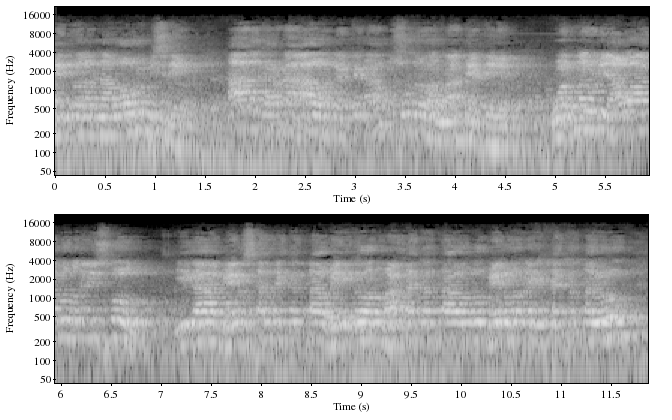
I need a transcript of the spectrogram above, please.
ಮೆನ್ಯುವಲ್ ಅನ್ನು ನಾವು ಅವಲಂಬಿಸಿದ್ದೇವೆ. ಆದ ಕಾರಣ ಆ ವರ್ಗಕ್ಕೆ ನಾವು ಸೂತ್ರವನ್ನು ಅಂತ ಹೇಳ್ತೇವೆ. ವರ್ಣಗಳು ಯಾವಾಗಲೂ ಬದಲಿಸಬಹುದು. ಈಗ ಬೇರಿಸ್ತಕ್ಕಂತ ವೈದಿಕವನ್ನು ಮಾಡತಕ್ಕಂತ ಒಂದು ಬೇರೆ ಇರ್ತಕ್ಕಂಥವರು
